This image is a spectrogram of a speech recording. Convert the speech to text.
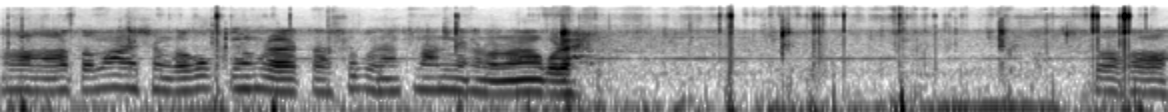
あとマンションが5軒ぐらいあったらすぐなくなんねやろなこれ。くそ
